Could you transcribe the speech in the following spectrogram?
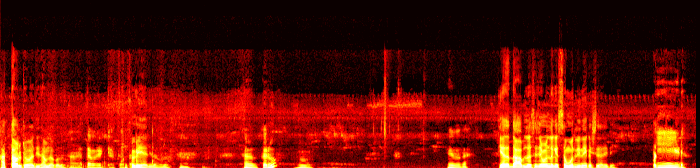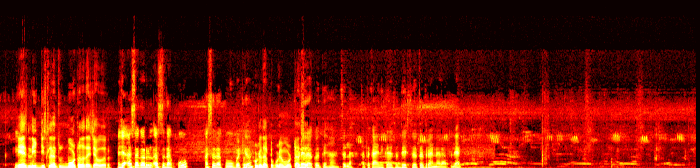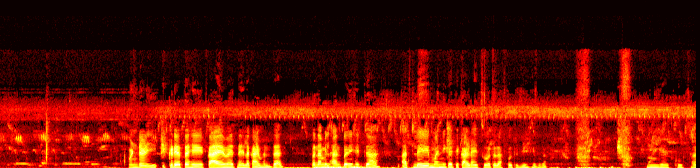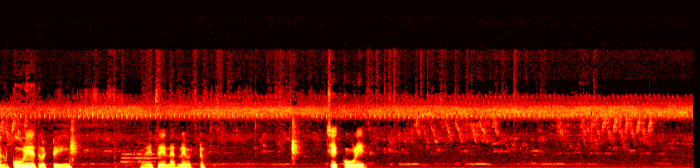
हातावर ठेवा आधी थांब दाखवतो हातावर ठेवतो. इकडे या आधी दाखवतो हो. करू. हे बघा. ती आता दाबलं त्याच्यामुळे लगेच समजली नाही कशी झाली ती. पण- कीड. हे लीट दिसलं ना तू बोट होता त्याच्यावर. म्हणजे असं करून असं दाखवू. असं दाखवू उभं ठेव. पुढे दाखव पुढे मोठा पुढे. दाखवते हा. चला आता काय नाही काय असं दिसतच राहणार आपल्या. मंडळी इकडे आता हे काय माहीत नाही ह्याला काय म्हणतात. पण आम्ही लहानपणी ह्याच्या आतले मनी काय ते काढायचो आता दाखवते मी. हे बघा. मुंगे आहेत खूप. अजून कोवळी आहेत वाटतं ही येणार नाही वाटतं. आहेत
